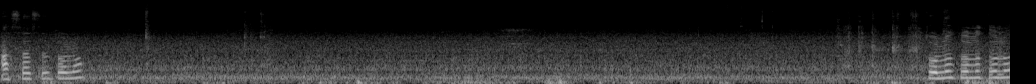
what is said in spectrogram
আস্তে আস্তে তোলো। তোলো তোলো তোলো।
